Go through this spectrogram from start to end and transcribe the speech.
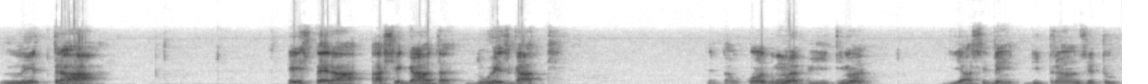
Letra A esperar a chegada do resgate. Então, quando uma vítima de acidente de trânsito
